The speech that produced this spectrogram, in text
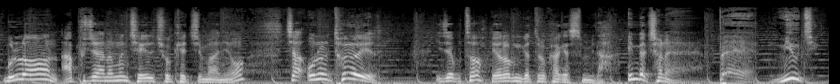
물론 아프지 않으면 제일 좋겠지만요. 자, 오늘 토요일 이제부터 여러분 곁으로 가겠습니다. 임백천의 백뮤직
